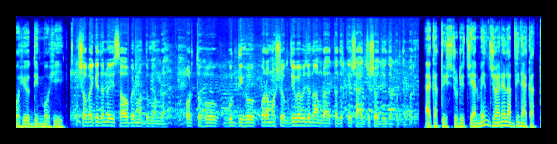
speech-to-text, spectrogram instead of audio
মহিউদ্দিন মহি। সবাইকে যেন এই সাবাবের মাধ্যমে আমরা অর্থ হোক বুদ্ধি হোক পরামর্শ হোক যেভাবে যেন আমরা তাদেরকে সাহায্য সহযোগিতা করতে পারি। একাত্ম স্টুডিও চেয়ারম্যান জয়নাল আবদিন একাত্ম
